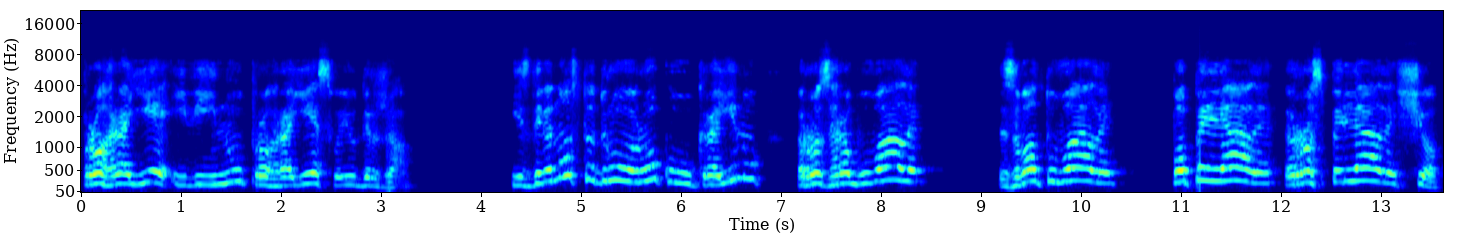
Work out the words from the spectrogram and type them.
програє і війну, програє свою державу. І з 92-го року Україну розграбували, зґвалтували, попиляли, розпиляли що?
